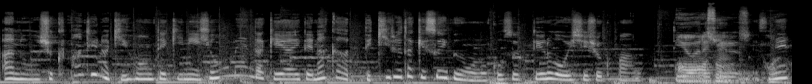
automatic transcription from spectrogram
あの食パンっていうのは基本的に表面だけ焼いて中できるだけ水分を残すっていうのが美味しい食パンって言われてるんですね。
